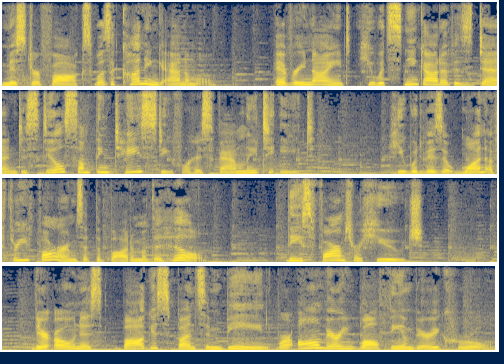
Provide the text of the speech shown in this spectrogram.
Mr. Fox was a cunning animal. Every night he would sneak out of his den to steal something tasty for his family to eat he would visit one of three farms at the bottom of the hill. These farms were huge. Their owners, Boggis, Bunce, and Bean, were all very wealthy and very cruel.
